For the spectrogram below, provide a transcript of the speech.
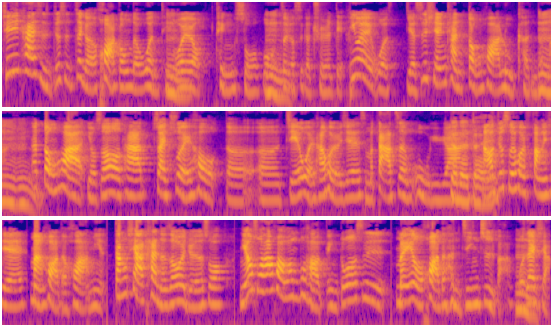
其实一开始就是这个画工的问题，我也有听说过，这个是个缺点。嗯、因为我也是先看动画入坑的嘛。嗯嗯。那动画有时候它在最后的呃结尾，它会有一些什么大正物语啊，对对对，然后。就是会放一些漫画的画面，当下看的时候会觉得说，你要说他画工不好，顶多是没有画的很精致吧。嗯、我在想，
